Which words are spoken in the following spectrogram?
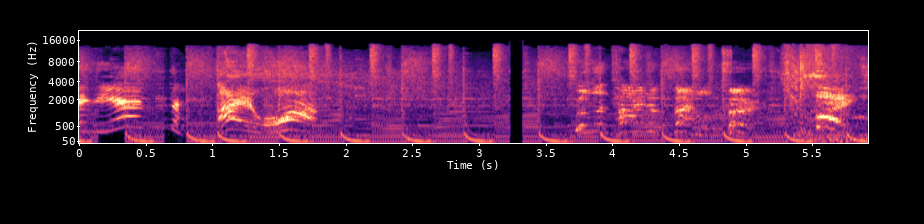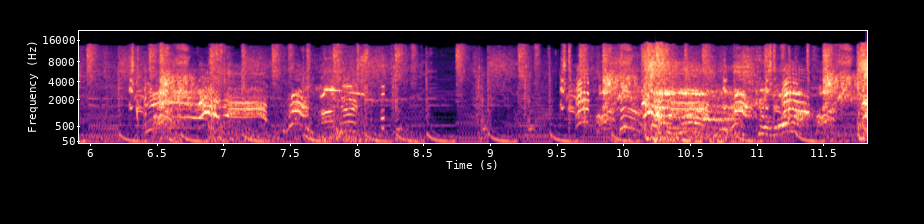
in the end, I won! Will the tide of battle turn? Fight! How long will this go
